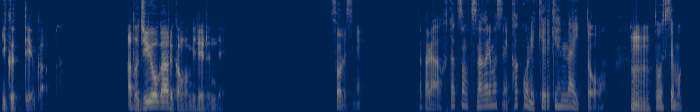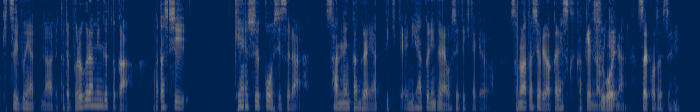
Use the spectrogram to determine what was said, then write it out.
行くっていうか。あと、需要があるかも見れるんで。そうですね。だから、二つもつながりますね。過去に経験ないと。どうしてもきつい分野っていうのはある。例えば、プログラミングとか、私、研修講師すら3年間ぐらいやってきて、200人ぐらい教えてきたけど、その私より分かりやすく書けるの？みたいな、そういうことですよね。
